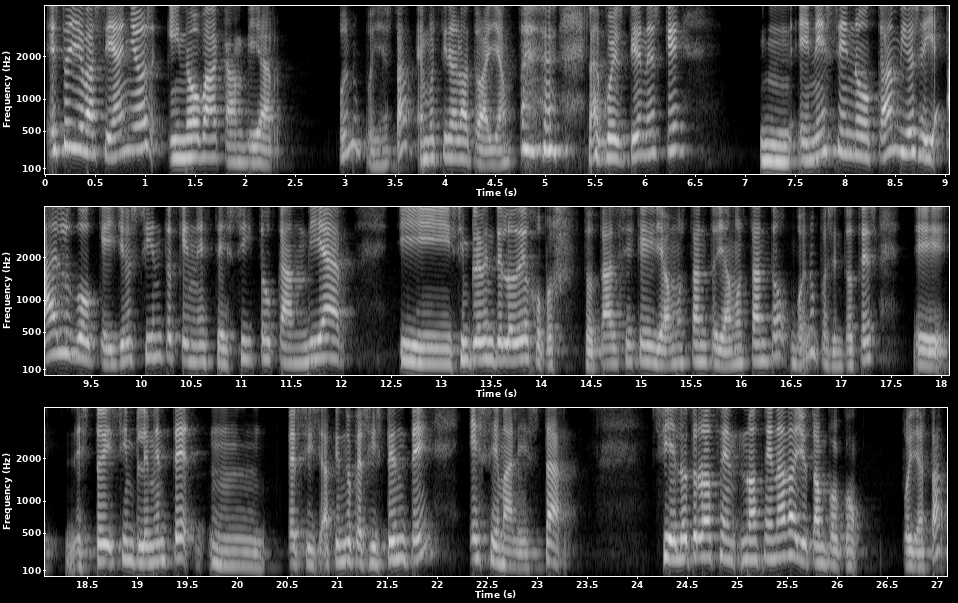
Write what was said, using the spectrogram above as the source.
Esto lleva así años y no va a cambiar. Bueno, pues ya está, hemos tirado la toalla. la cuestión es que mm, en ese no cambio, si hay algo que yo siento que necesito cambiar y simplemente lo dejo, pues total, si es que llevamos tanto, llevamos tanto, bueno, pues entonces eh, estoy simplemente mm, haciendo persistente ese malestar. Si el otro no hace, nada, yo tampoco. Pues ya está,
